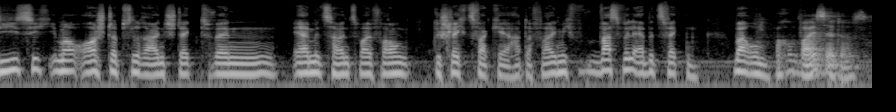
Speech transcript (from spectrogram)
die sich immer Ohrstöpsel reinsteckt, wenn er mit seinen zwei Frauen Geschlechtsverkehr hat. Da frage ich mich, was will er bezwecken? Warum? Warum weiß er das?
